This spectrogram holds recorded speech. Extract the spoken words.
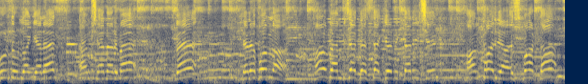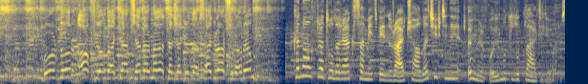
Burdur'dan gelen hemşehrilerime ve telefonla kalben bize destek verdikleri için Antalya, Isparta, Burdur, Afyon'daki hemşehrilerime de teşekkür ederim. Saygılar sunarım. Kanal Fırat olarak Samet ve Nuray Çağla çiftine ömür boyu mutluluklar diliyoruz.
